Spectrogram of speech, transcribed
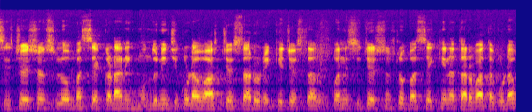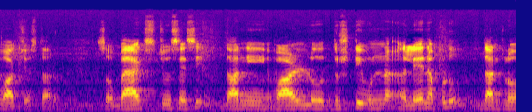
సిచ్యువేషన్స్లో బస్సు ఎక్కడానికి ముందు నుంచి కూడా వాచ్ చేస్తారు రెక్కి చేస్తారు. కొన్ని సిచ్యువేషన్స్లో బస్సు ఎక్కిన తర్వాత కూడా వాచ్ చేస్తారు. సో బ్యాగ్స్ చూసేసి దాన్ని వాళ్ళు దృష్టి ఉన్న లేనప్పుడు దాంట్లో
